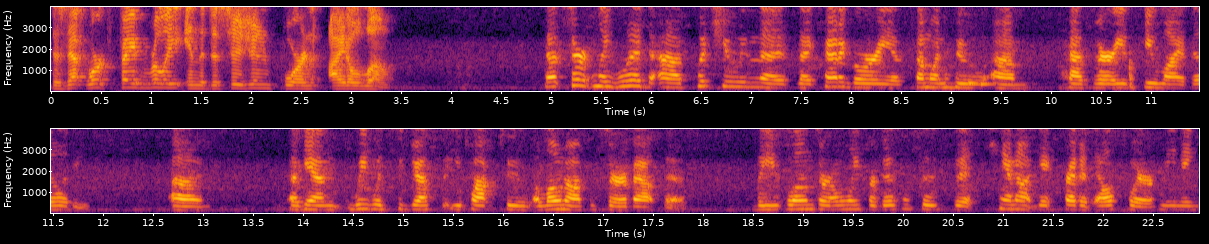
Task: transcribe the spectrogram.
does that work favorably in the decision for an EIDL loan? That certainly would uh, put you in the, the category of someone who um, has very few liabilities. Um, again, we would suggest that you talk to a loan officer about this. These loans are only for businesses that cannot get credit elsewhere, meaning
